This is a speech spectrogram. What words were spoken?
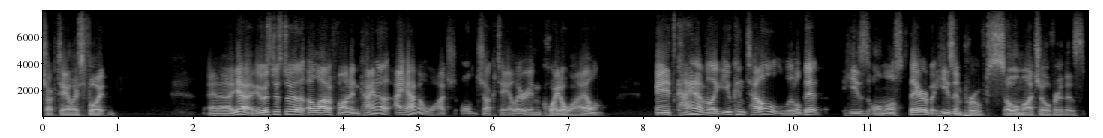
Chuck Taylor's foot. And uh, yeah, it was just a, a lot of fun and kind of I haven't watched old Chuck Taylor in quite a while. And it's kind of like you can tell a little bit he's almost there, but he's improved so much over this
